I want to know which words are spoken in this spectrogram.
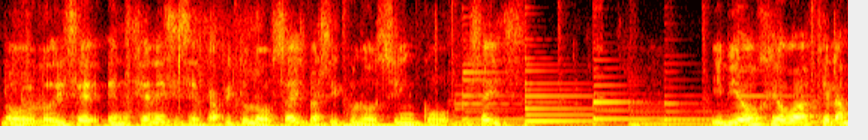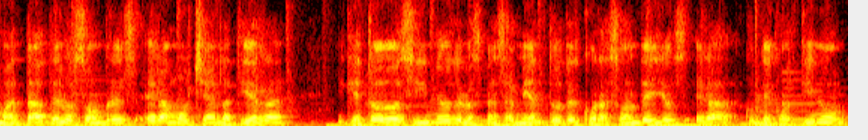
lo, dice en Génesis el capítulo 6, versículos 5 y 6. Y vio Jehová que la maldad de los hombres era mucha en la tierra y que todo designio de los pensamientos del corazón de ellos era de continuo,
